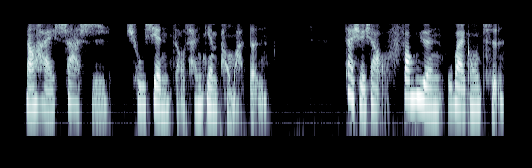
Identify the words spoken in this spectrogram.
脑海霎时出现早餐店跑马灯，在学校方圆五百公尺，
